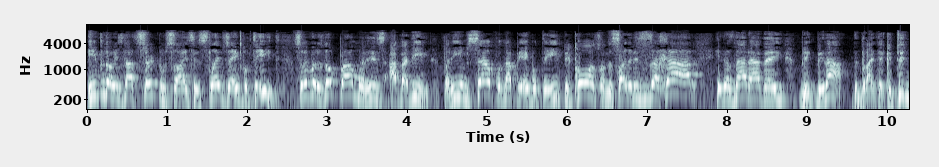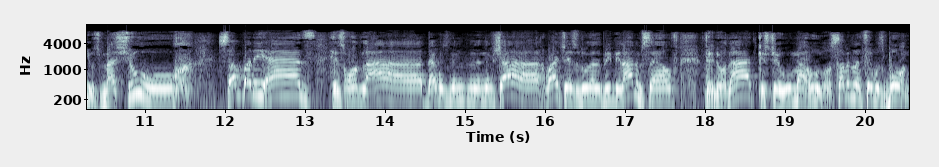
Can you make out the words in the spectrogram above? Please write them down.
even though he's not circumcised, his slaves are able to eat. So therefore there's no problem with his abadim. But he himself will not be able to eat because on the side that he's a Zachar, he does not have a Brit Milah. The Braita continues. Mashuch. Somebody has his orla that was nim- nimshach, right? He has to do that Brit Milah himself. V'nolad kishehu mahul. Or somebody, let's say, was born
